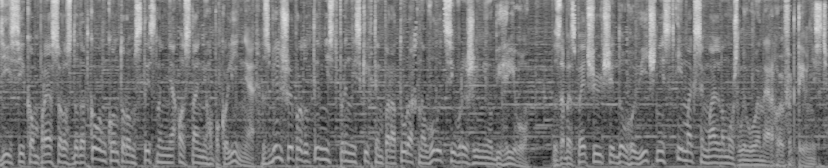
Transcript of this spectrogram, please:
DC-компресор з додатковим контуром стиснення останнього покоління збільшує продуктивність при низьких температурах на вулиці в режимі обігріву, забезпечуючи довговічність і максимально можливу енергоефективність.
